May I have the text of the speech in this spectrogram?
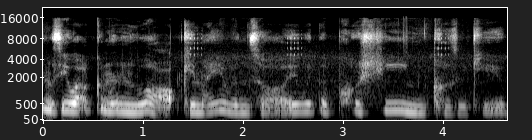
Let's see what I can unlock in my inventory with the Pusheen Cosmicube.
